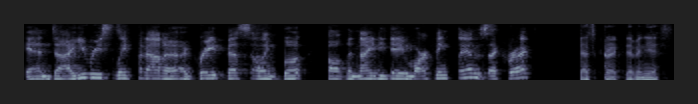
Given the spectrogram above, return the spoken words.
And uh, you recently put out a, a great best-selling book called The 90-Day Marketing Plan. Is that correct? That's correct, Evan. Yes.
